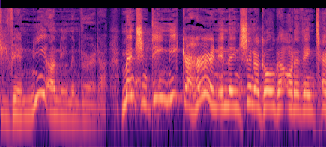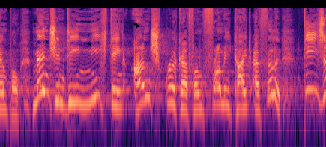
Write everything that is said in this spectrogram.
die wir nie annehmen würden. Menschen, die nicht gehören in den Synagoge oder den Tempel. Menschen, die nicht den Ansprüche von Frömmigkeit erfüllen. Diese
